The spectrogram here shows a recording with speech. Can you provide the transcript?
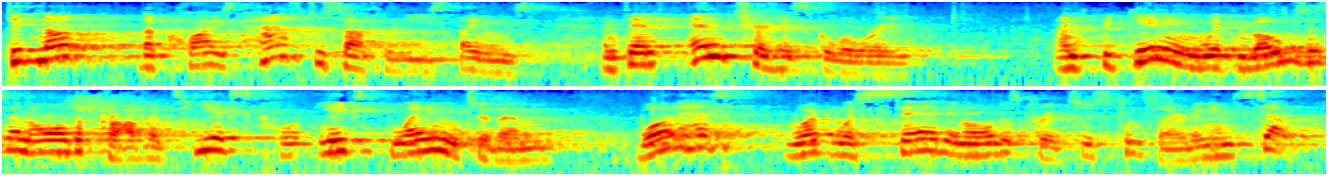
Did not the Christ have to suffer these things and then enter his glory? And beginning with Moses and all the prophets, he, excla- he explained to them what, has, what was said in all the scriptures concerning himself.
